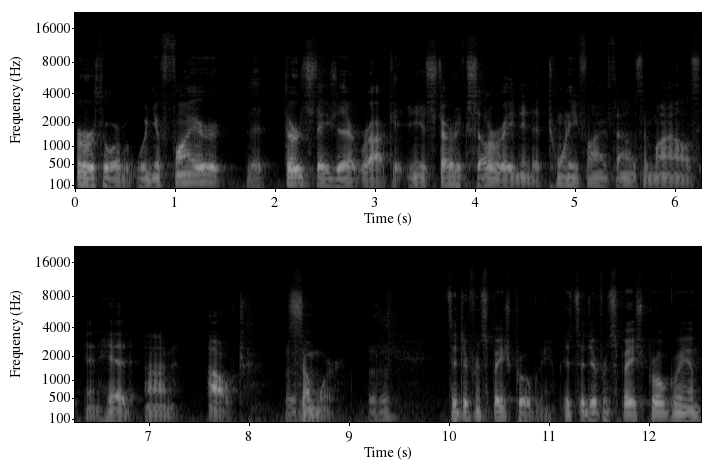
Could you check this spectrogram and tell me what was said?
Earth orbit, when you fire that third stage of that rocket and you start accelerating at 25,000 miles and head on out mm-hmm. somewhere, mm-hmm. it's a different space program. It's a different space program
